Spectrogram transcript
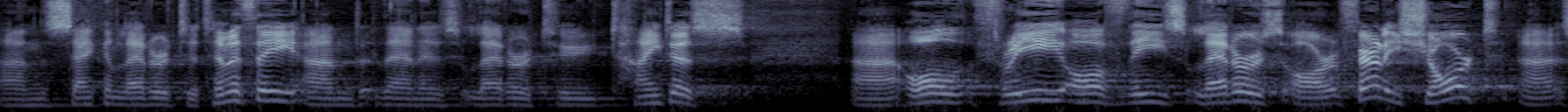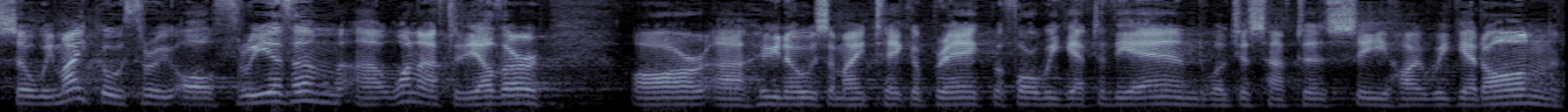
and second letter to Timothy, and then his letter to Titus. Uh, all three of these letters are fairly short, uh, so we might go through all three of them, uh, one after the other, or uh, who knows, I might take a break before we get to the end. We'll just have to see how we get on.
